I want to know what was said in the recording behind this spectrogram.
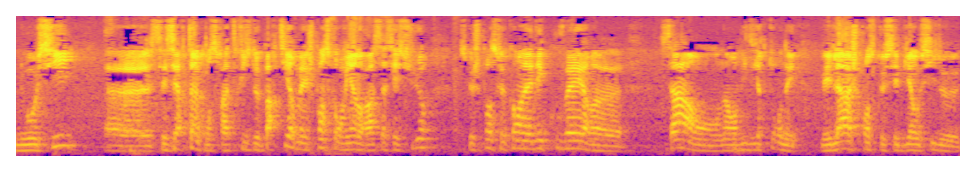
Nous aussi. Euh, c'est certain qu'on sera triste de partir, mais je pense qu'on reviendra, ça c'est sûr. Parce que je pense que quand on a découvert euh, ça, on a envie d'y retourner. Mais là, je pense que c'est bien aussi de,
